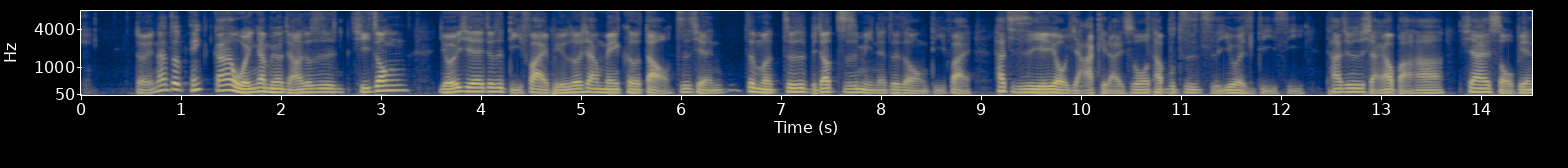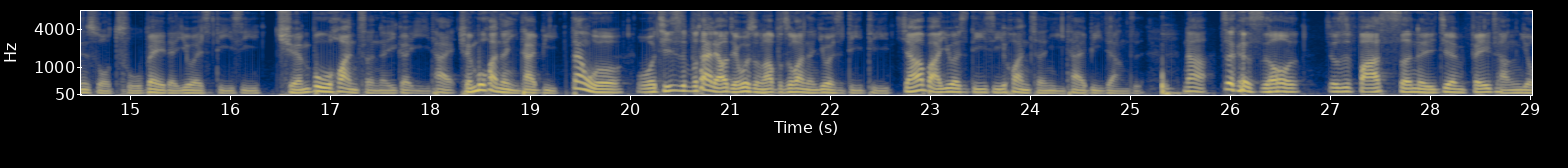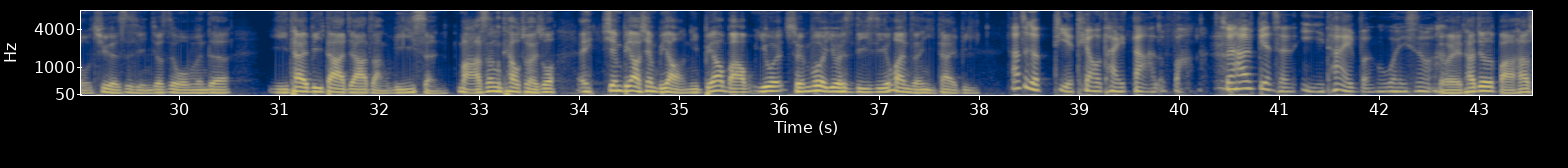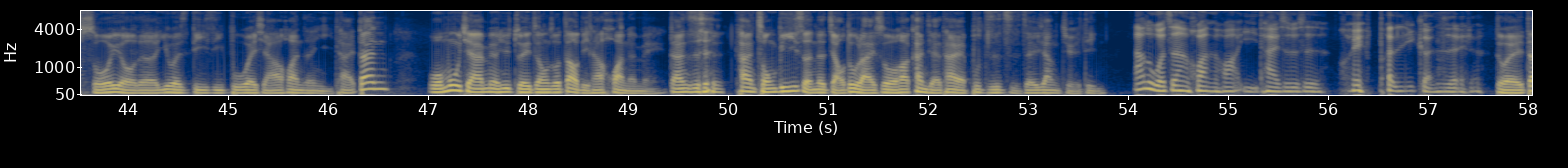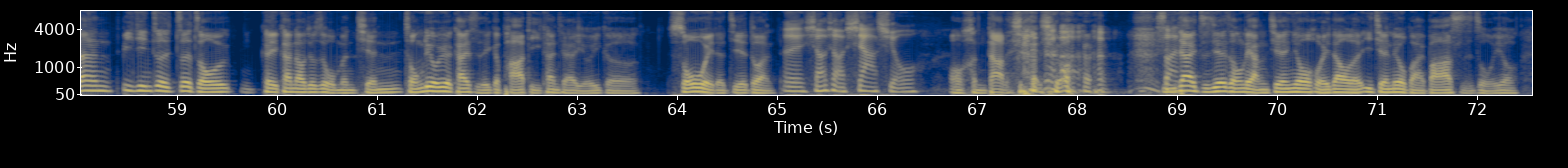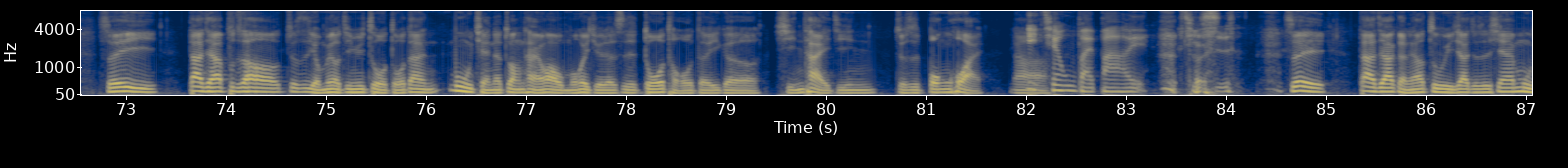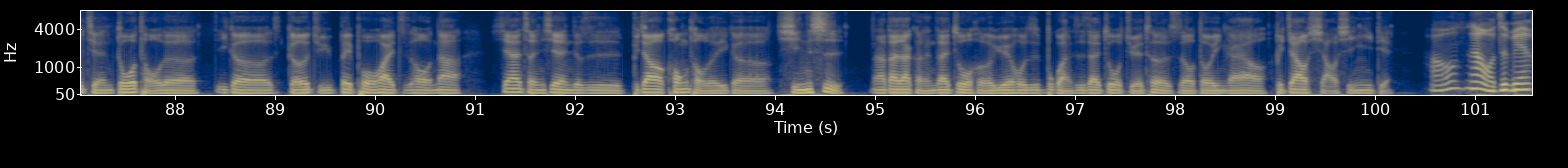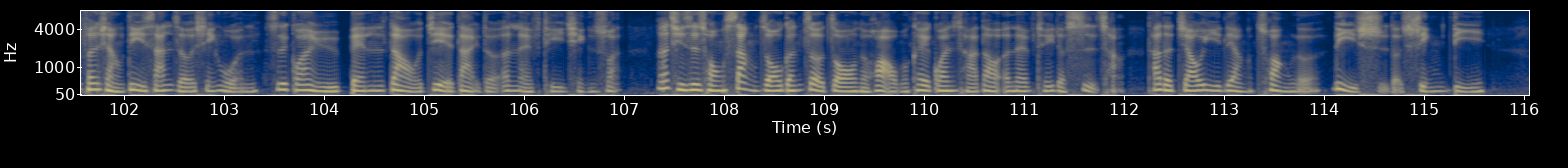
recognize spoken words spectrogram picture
对，那这哎，刚刚我应该没有讲到，就是其中有一些就是 DeFi，比如说像 MakerDAO 之前这么就是比较知名的这种 DeFi，它其实也有压起来说它不支持 USDC，它就是想要把它现在手边所储备的 USDC 全部换成了一个以太，全部换成以太币。但我我其实不太了解为什么它不是换成 USDT，想要把 USDC 换成以太币这样子。那这个时候。就是发生了一件非常有趣的事情，就是我们的以太币大家长 V 神马上跳出来说：“哎，先不要，先不要，你不要把 U 全部的 USDC 换成以太币。”他这个也跳太大了吧？所以他会变成以太本位是吗？对，他就是把他所有的 USDC 部位想要换成以太，但我目前还没有去追踪说到底他换了没。但是看从 V 神的角度来说的话，看起来他也不支持这一项决定。那如果真的换的话，以太是不是会喷一根之类的？对，但毕竟这这周你可以看到，就是我们前从六月开始的一个 party，看起来有一个收尾的阶段。对，小小下修哦，很大的下修。以太直接从两千又回到了一千六百八十左右，所以大家不知道就是有没有进去做多，但目前的状态的话，我们会觉得是多头的一个形态已经就是崩坏。一千五百八哎，其实，所以大家可能要注意一下，就是现在目前多头的一个格局被破坏之后，那现在呈现就是比较空头的一个形式。那大家可能在做合约，或者是不管是在做决策的时候，都应该要比较小心一点。好，那我这边分享第三则新闻，是关于 BendDAO 借贷的 NFT 清算。那其实从上周跟这周的话，我们可以观察到 NFT 的市场，它的交易量创了历史的新低。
